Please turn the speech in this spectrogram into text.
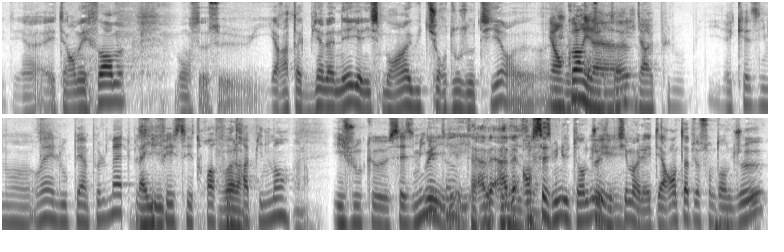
étaient, étaient en méforme. Bon, ce- ce- il rattaque bien l'année. Yanis Morin, 8 sur 12 au tir. euh, Et encore, il a, il aurait pu louper. Il a quasiment ouais, loupé un peu le match parce Bah, qu'il il- fait ses trois fautes Voilà. rapidement. Voilà. Il joue que 16 Oui, minutes. il- hein. avait- avait- en pénalisé. 16 minutes de temps de jeu, Oui, oui. effectivement, il a été rentable sur son temps de jeu.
